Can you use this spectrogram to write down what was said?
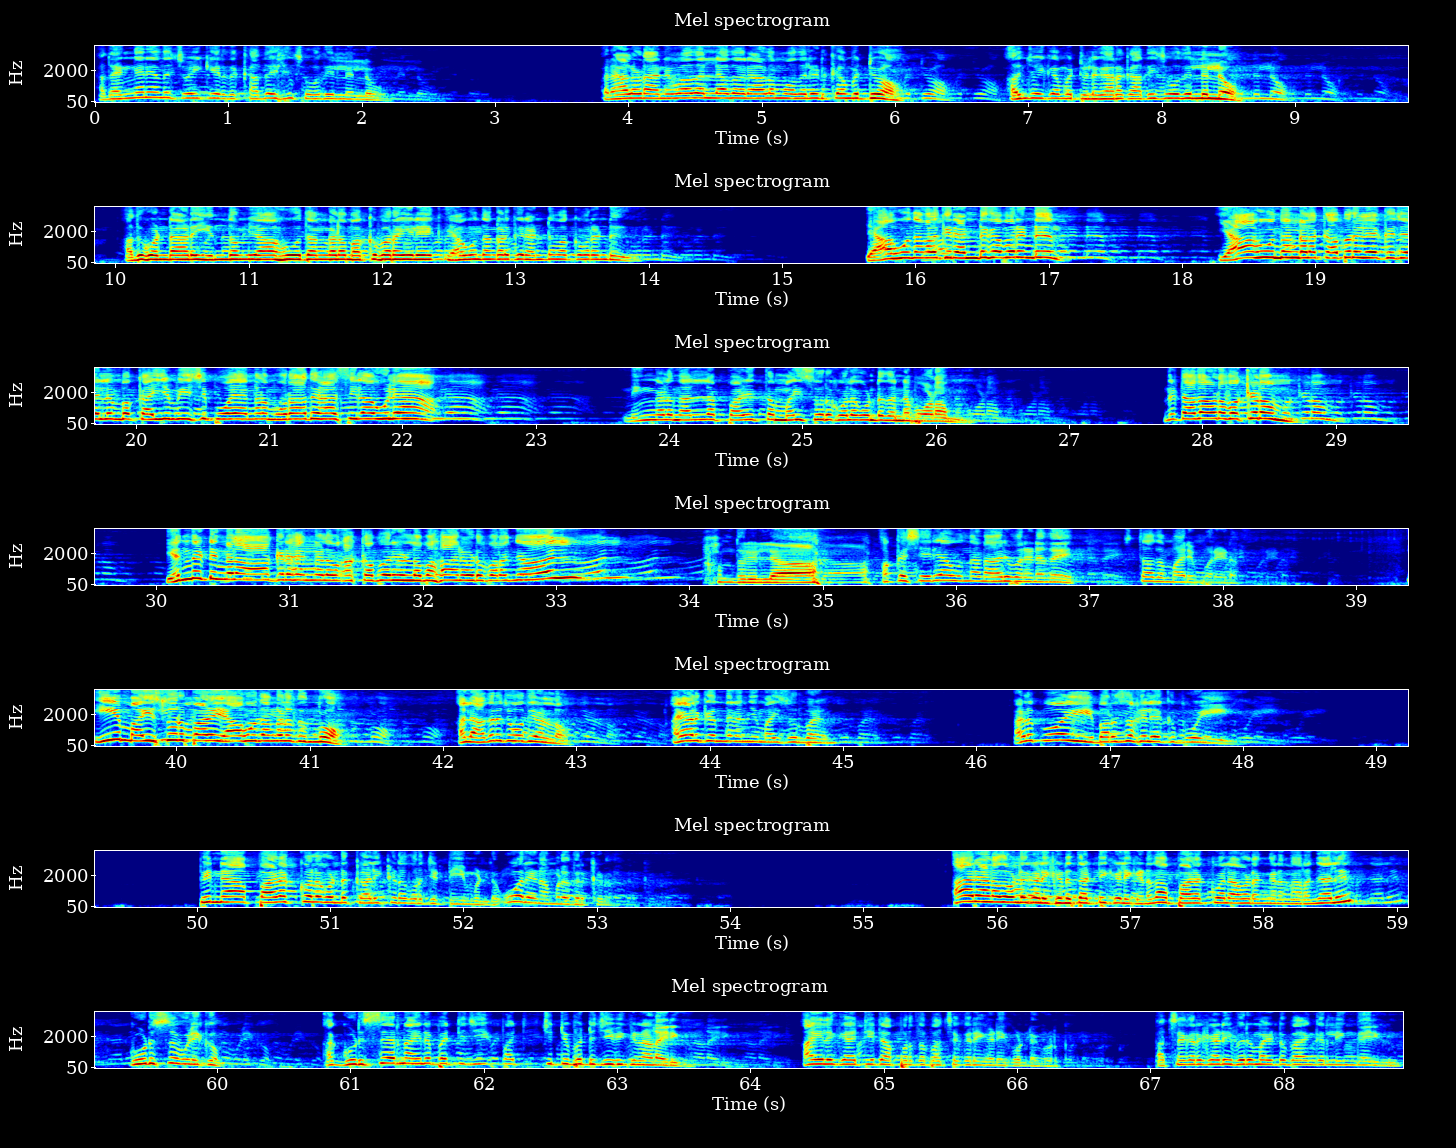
അതെങ്ങനെയെന്ന് ചോദിക്കരുത് കഥയിൽ ചോദ്യമില്ലല്ലോ. ഒരാളുടെ അനുവാദം അല്ലാതെ ഒരാളെ മുതലെടുക്കാൻ പറ്റുമോ അതും ചോദിക്കാൻ പറ്റില്ല കാരണം കഥ ചോദ്യമില്ലല്ലോ. അതുകൊണ്ടാണ് ഇന്നും യാഹൂ തങ്ങളുടെ മക്കുപറയിലേക്ക് യാഹൂ തങ്ങൾക്ക് രണ്ട് മക്കുപറുണ്ട് യാഹൂ തങ്ങൾക്ക് രണ്ട് കബറുണ്ട് യാഹൂ തങ്ങളെ കബറിലേക്ക് ചെല്ലുമ്പോ കയ്യും വീശി പോയാൽ ഞങ്ങളെ മുറാദ് ഹാസിലാവൂല. നിങ്ങൾ നല്ല പഴുത്ത മൈസൂർ കൊല കൊണ്ട് തന്നെ പോണം. എന്നിട്ട് അതവിടെ വെക്കണം. എന്നിട്ട് നിങ്ങളെ ആഗ്രഹങ്ങൾ ആ കബറിലുള്ള മഹാനോട് പറഞ്ഞാൽ അഹമ്മദില്ല ഒക്കെ ശരിയാവും എന്നാണ് ആര് പറയണത്? ഉസ്താദന്മാര് പറയണത്. ഈ മൈസൂർ പഴം യാഹു തങ്ങൾ അല്ല അതൊരു ചോദ്യമാണല്ലോ. അയാൾക്ക് എന്തിനാ ഈ മൈസൂർ പഴം? അയാൾ പോയി ബർസഖിലേക്ക് പോയി. പിന്നെ ആ പഴക്കൊല കൊണ്ട് കളിക്കണ കുറച്ച് ടീമുണ്ട്. ഓലെയാണ് നമ്മൾ എതിർക്കുന്നത് ആരാണ് അതുകൊണ്ട് കളിക്കുന്നത് തട്ടി കളിക്കുന്നത് ആ പഴക്കോല അവിടെ ഇങ്ങനെ നിറഞ്ഞാൽ ഗുഡ്സ് വിളിക്കും. ആ ഗുഡ്സുകാരന് അതിനെ പറ്റി ചുറ്റിപ്പറ്റി ജീവിക്കുന്ന ആളായിരിക്കും. അതിൽ കയറ്റിയിട്ട് അപ്പുറത്തെ പച്ചക്കറി കടയിൽ കൊണ്ടേ കൊടുക്കും. പച്ചക്കറി കട ഇവരുമായിട്ട് ഭയങ്കര ലിങ്ക് ആയിരിക്കും.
